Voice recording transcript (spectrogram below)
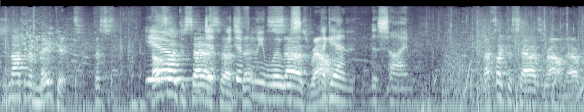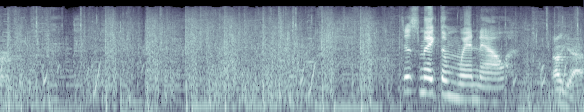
She's not gonna make it. That's, Yeah, that was like the saddest, de- uh, definitely lose saddest round. again this time. That's like the saddest round ever. Just make them win now. Oh yeah.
